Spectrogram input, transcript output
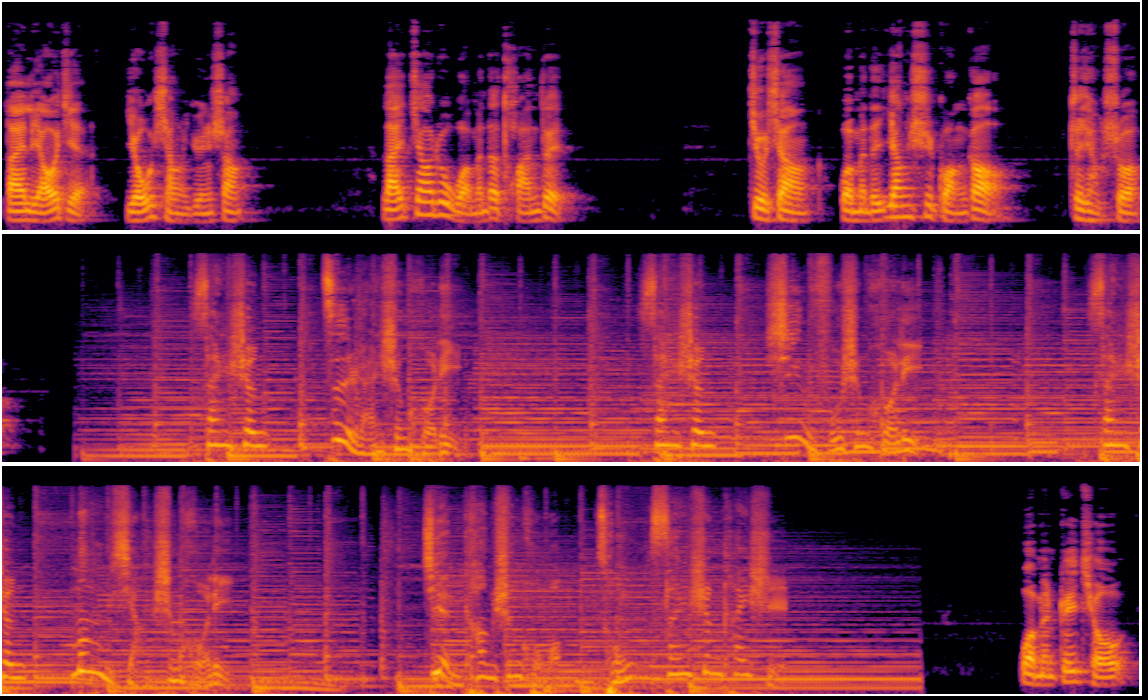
来了解有享云商。来加入我们的团队，就像我们的央视广告这样说：“三生自然生活力，三生幸福生活力，三生梦想生活力，健康生活从三生开始。”我们追求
